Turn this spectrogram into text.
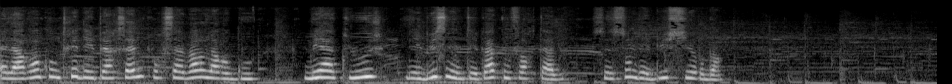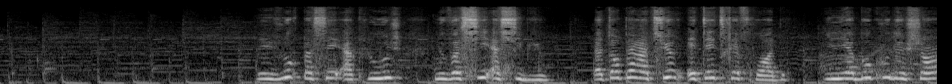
Elle a rencontré des personnes pour savoir leur goût. Mais à Cluj, les bus n'étaient pas confortables. Ce sont des bus urbains. Les jours passés à Cluj, nous voici à Sibiu. La température était très froide. Il y a beaucoup de champs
